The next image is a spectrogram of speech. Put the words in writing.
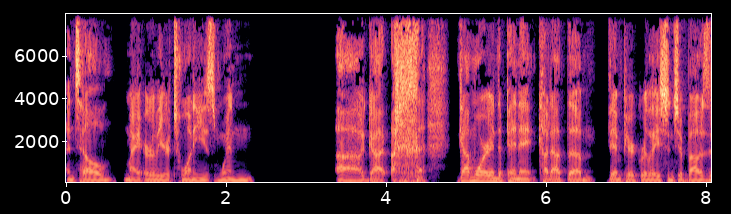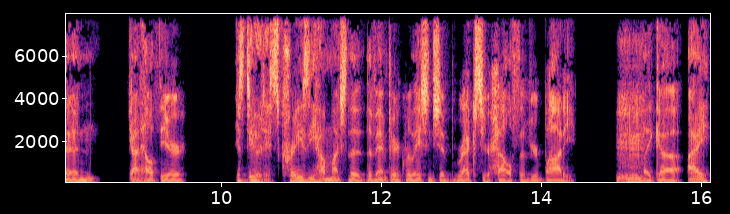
until my earlier 20s when uh got got more independent cut out the vampiric relationship i was in got healthier because dude it's crazy how much the the vampiric relationship wrecks your health of your body mm-hmm. like uh i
